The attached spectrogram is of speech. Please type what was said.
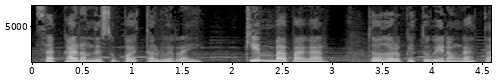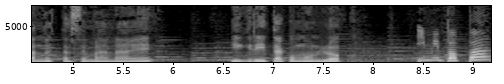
sacaron de su puesto al virrey. ¿Quién va a pagar todo lo que estuvieron gastando esta semana, eh? Y grita como un loco. ¿Y mi papá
